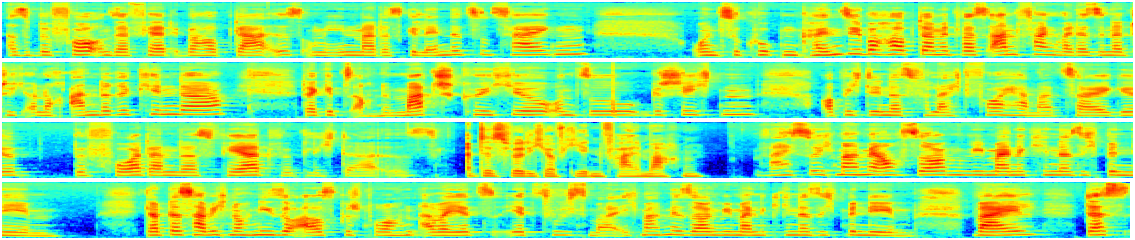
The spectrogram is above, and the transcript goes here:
Also bevor unser Pferd überhaupt da ist, um ihnen mal das Gelände zu zeigen und zu gucken, können sie überhaupt damit was anfangen, weil da sind natürlich auch noch andere Kinder. Da gibt's auch eine Matschküche und so Geschichten. Ob ich denen das vielleicht vorher mal zeige, bevor dann das Pferd wirklich da ist. Das würde ich auf jeden Fall machen. Weißt du, ich mache mir auch Sorgen, wie meine Kinder sich benehmen. Ich glaube, das habe ich noch nie so ausgesprochen, aber jetzt, jetzt tue ich es mal. Ich mache mir Sorgen, wie meine Kinder sich benehmen, weil das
